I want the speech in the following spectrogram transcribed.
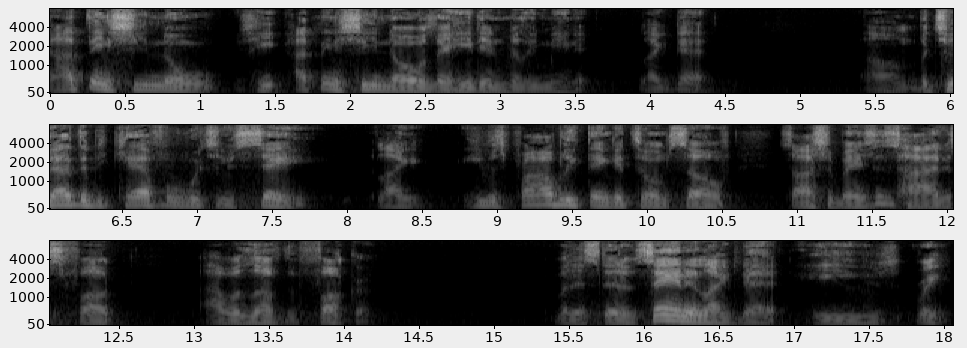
and I think she know he. I think she knows that he didn't really mean it like that. Um, but you have to be careful what you say. Like he was probably thinking to himself, Sasha Banks is hot as fuck. I would love to fuck her. But instead of saying it like that, he used rape.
